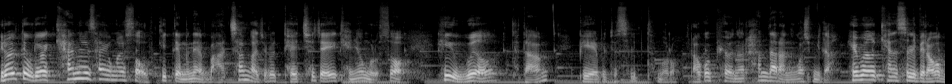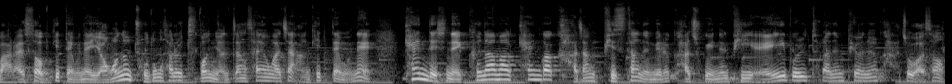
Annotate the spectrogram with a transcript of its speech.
이럴 때 우리가 can을 사용할 수 없기 때문에 마찬가지로 대체제의 개념으로서 he will 그 다음 be able to sleep tomorrow 라고 표현을 한다라는 것입니다. he will can sleep이라고 말할 수 없기 때문에 영어는 조동사를 두 번 연장 사용하지 않기 때문에 can 대신에 그나마 can과 가장 비슷한 의미를 가지고 있는 be able to라는 표현을 가져와서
